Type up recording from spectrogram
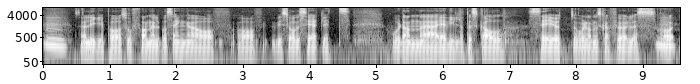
Mm. Så jeg har ligget på sofaen eller på senga og, og visualisert litt hvordan eh, jeg vil at det skal se ut, og hvordan det skal føles. Mm. Og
